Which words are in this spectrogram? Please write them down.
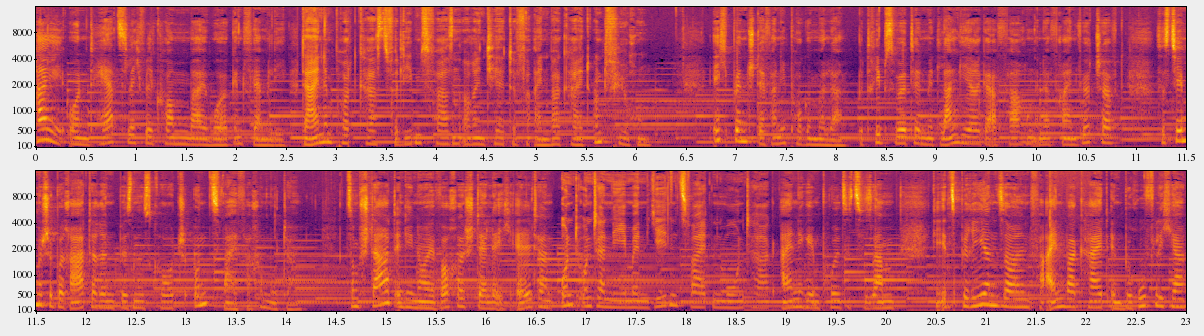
Hi und herzlich willkommen bei Work and Family, deinem Podcast für lebensphasenorientierte Vereinbarkeit und Führung. Ich bin Stefanie Poggemüller, Betriebswirtin mit langjähriger Erfahrung in der freien Wirtschaft, systemische Beraterin, Business Coach und zweifache Mutter. Zum Start in die neue Woche stelle ich Eltern und Unternehmen jeden zweiten Montag einige Impulse zusammen, die inspirieren sollen, Vereinbarkeit in beruflicher,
